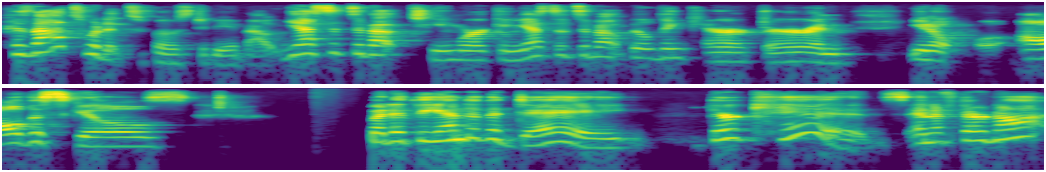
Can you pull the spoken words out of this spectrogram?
Because that's what it's supposed to be about. Yes, it's about teamwork and yes, it's about building character and you know, all the skills. But at the end of the day, they're kids. And if they're not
